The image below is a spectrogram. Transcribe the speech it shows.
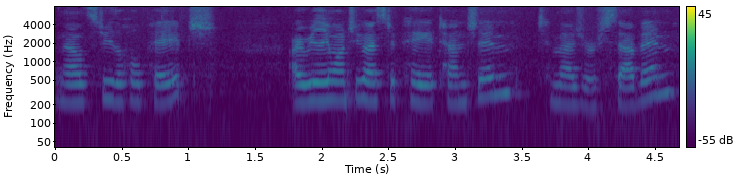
now let's do the whole page. I really want you guys to pay attention to measure seven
